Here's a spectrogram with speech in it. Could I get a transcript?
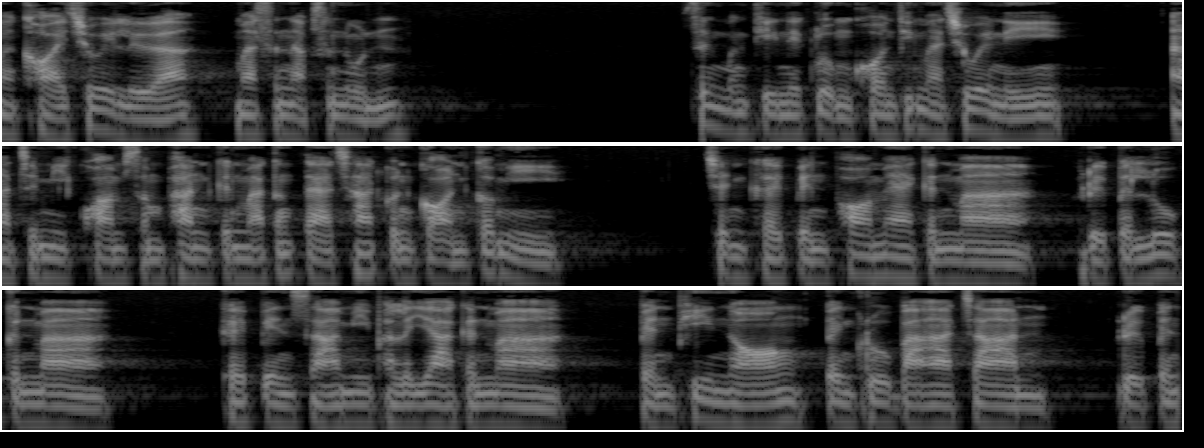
มาคอยช่วยเหลือมาสนับสนุน ซึ่งบางทีในกลุ่มคนที่มาช่วยนี้ อาจจะมีความสัมพันธ์กันมาตั้งแต่ชาติก่อนๆก็มี เช่นเคยเป็นพ่อแม่กันมา หรือเป็นลูกกันมา เคยเป็นสามีภรรยากันมา เป็นพี่น้อง เป็นครูบาอาจารย์ หรือเป็น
